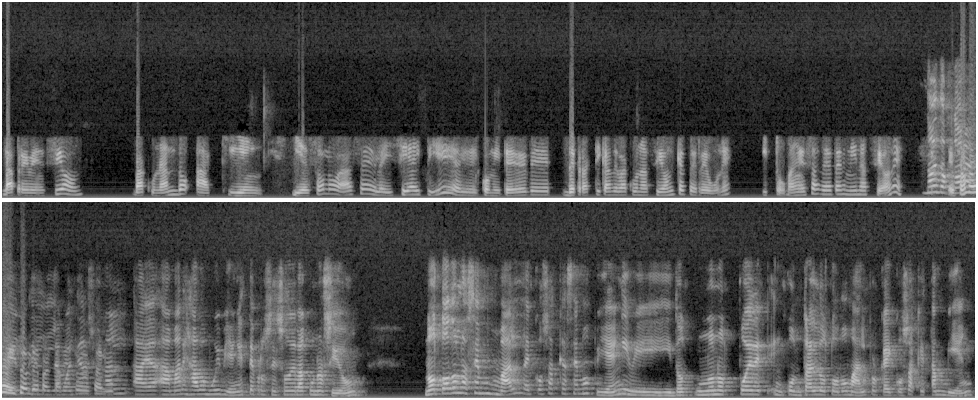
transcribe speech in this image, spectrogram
la prevención vacunando a quién. Y eso lo hace el ACIP, el Comité de, Prácticas de Vacunación, que se reúne y toman esas determinaciones. No, doctora, eso lo hizo el, Departamento la Guardia Nacional ha, ha, manejado muy bien este proceso de vacunación. No todos lo hacemos mal, hay cosas que hacemos bien y, uno no puede encontrarlo todo mal porque hay cosas que están bien.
